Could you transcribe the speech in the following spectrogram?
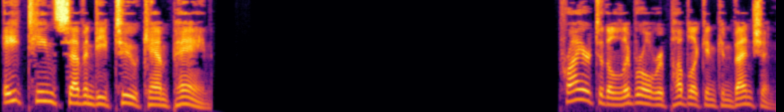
1872 campaign. Prior to the Liberal-Republican convention,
